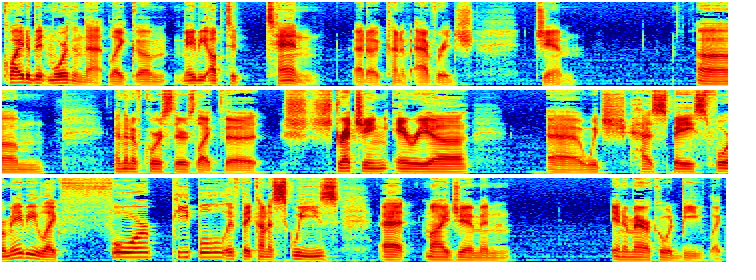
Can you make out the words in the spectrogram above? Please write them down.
quite a bit more than that, like um, maybe up to 10 at a kind of average gym. Um, and then, of course, there's like the stretching area, uh, which has space for maybe like four people if they kind of squeeze at my gym and in America would be like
